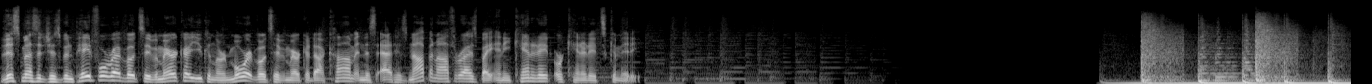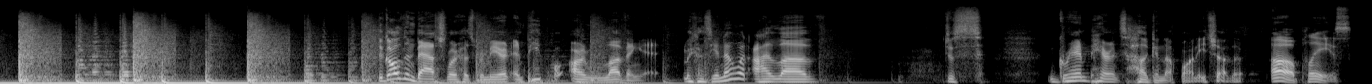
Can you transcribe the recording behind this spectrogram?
This message has been paid for by Vote Save America. You can learn more at votesaveamerica.com, and this ad has not been authorized by any candidate or candidates committee. The Golden Bachelor has premiered and people are loving it because you know what I love? Just grandparents hugging up on each other. Oh, please.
